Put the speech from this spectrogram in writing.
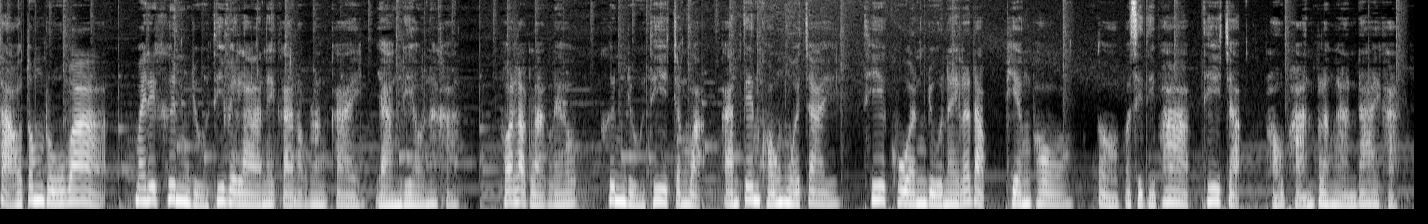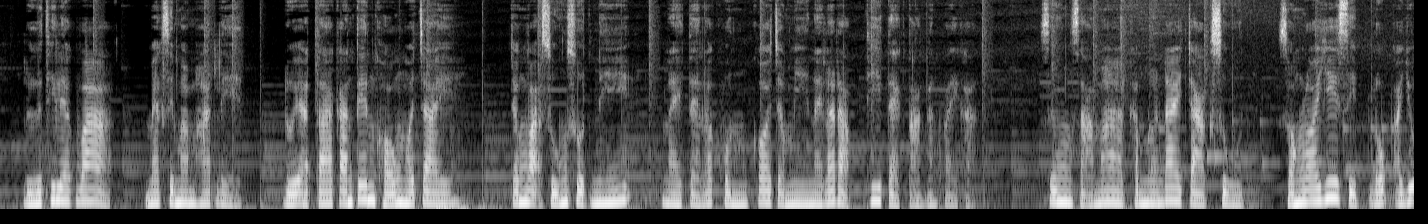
สาวๆ ต้องรู้ว่าไม่ได้ขึ้นอยู่ที่เวลาในการออกกำลังกายอย่างเดียวนะคะ เพราะหลักๆแล้วขึ้นอยู่ที่จังหวะการเต้นของหัวใจที่ควรอยู่ในระดับเพียงพอต่อประสิทธิภาพที่จะเผาผลาญพลังงานได้ค่ะ หรือที่เรียกว่า maximum heart rate โดยอัตราการเต้นของหัวใจ จังหวะสูงสุดนี้ ในแต่ละคนก็จะมีในระดับที่แตกต่างกันไปค่ะ ซึ่งสามารถคำนวณได้จากสูตร 220 ลบอายุ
